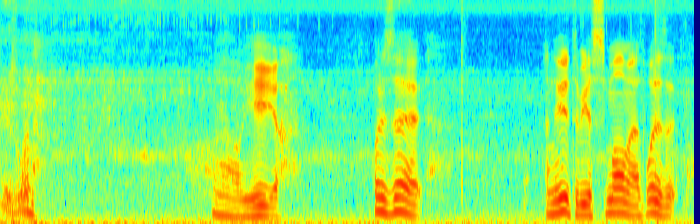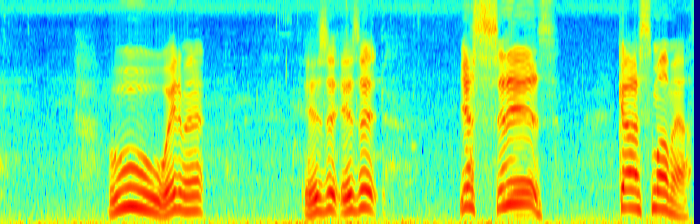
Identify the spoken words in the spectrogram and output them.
There's one. Oh yeah. What is that? I need it to be a smallmouth. What is it? Ooh, wait a minute. Is it? Is it? Yes, it is. Got a smallmouth.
